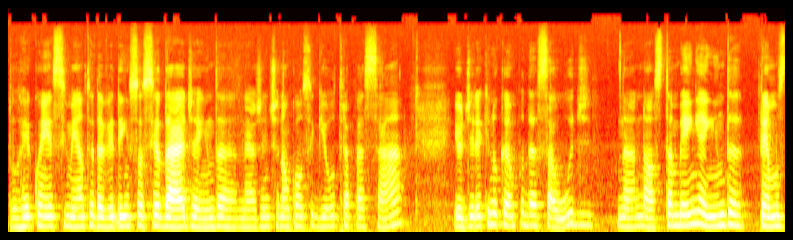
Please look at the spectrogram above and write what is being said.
do, reconhecimento da vida em sociedade ainda né, a gente não conseguiu ultrapassar. Eu diria que no campo da saúde, né, nós também ainda temos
